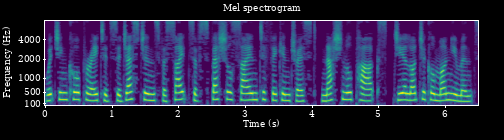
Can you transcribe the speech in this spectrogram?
which incorporated suggestions for sites of special scientific interest, national parks, geological monuments,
